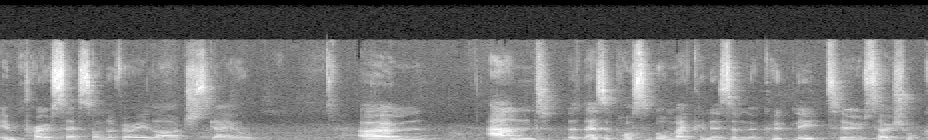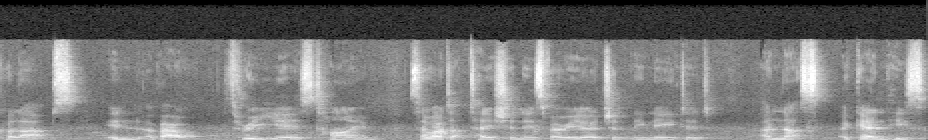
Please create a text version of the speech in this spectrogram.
in process on a very large scale. Um, and that there's a possible mechanism that could lead to social collapse in about three years' time. So adaptation is very urgently needed and that's again he's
